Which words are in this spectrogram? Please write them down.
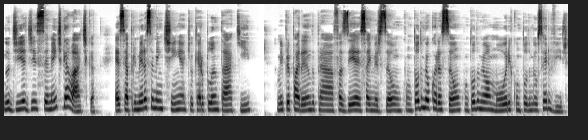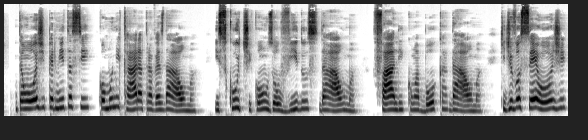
no dia de Semente Galáctica. Essa é a primeira sementinha que eu quero plantar aqui. Me preparando para fazer essa imersão com todo o meu coração, com todo o meu amor e com todo o meu servir. Então, hoje, permita-se comunicar através da alma. Escute com os ouvidos da alma. Fale com a boca da alma. Que de você hoje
